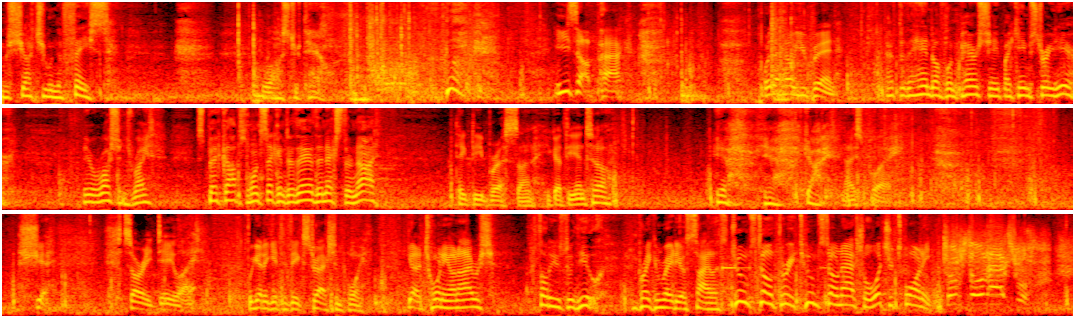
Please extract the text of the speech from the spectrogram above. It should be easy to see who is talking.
Speaker 1: Gonna shot you in the face. Lost your tail.
Speaker 2: Ease up, Pac. Where the hell you been?
Speaker 1: After the handoff went pear-shaped, I came straight here. They were Russians, right? Spec ops, one second they're there, the next they're not.
Speaker 2: Take deep breaths, son. You got the intel?
Speaker 1: Yeah, yeah, got it.
Speaker 2: Nice play. Shit. It's already daylight. We gotta get to the extraction point. You got a 20 on Irish?
Speaker 1: I thought he was with you.
Speaker 2: Breaking radio silence. Tombstone 3, Tombstone Actual. What's your 20?
Speaker 3: Tombstone Actual.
